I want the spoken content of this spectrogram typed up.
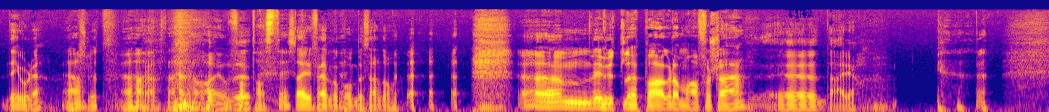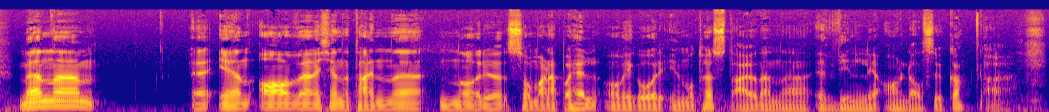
Det gjorde det. Ja. Absolutt. Ja, det var jo fantastisk. Det er i ferd med å komme seg nå. Um, ved utløpet av Glomma, forstår jeg. Uh, der, ja. Men um, eh, en av kjennetegnene når sommeren er på hell og vi går inn mot høst, er jo denne evinnelige Arendalsuka. ja.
